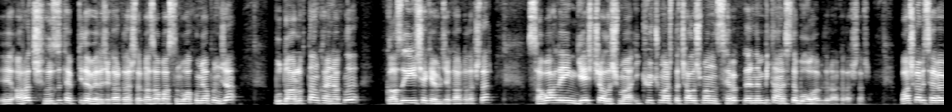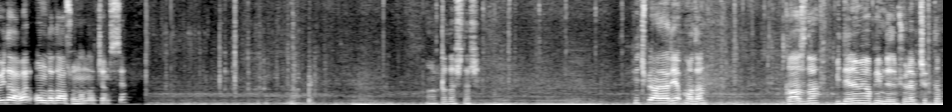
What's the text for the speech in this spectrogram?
E, araç hızlı tepki de verecek arkadaşlar. Gaza bastım vakum yapınca bu darlıktan kaynaklı gazı iyi çekebilecek arkadaşlar. Sabahleyin geç çalışma, 2-3 maçta çalışmanın sebeplerinden bir tanesi de bu olabilir arkadaşlar. Başka bir sebebi daha var. Onu da daha sonra anlatacağım size. Arkadaşlar hiçbir ayar yapmadan gazda bir deneme yapayım dedim. Şöyle bir çıktım.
